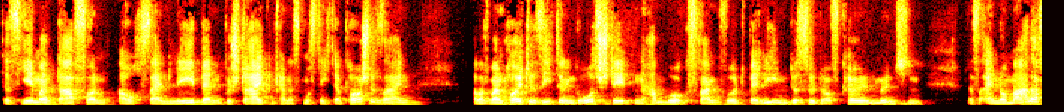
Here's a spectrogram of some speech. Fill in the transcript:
dass jemand davon auch sein Leben bestreiten kann. Es muss nicht der Porsche sein, aber wenn man heute sieht in den Großstädten Hamburg, Frankfurt, Berlin, Düsseldorf, Köln, München, dass ein normaler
